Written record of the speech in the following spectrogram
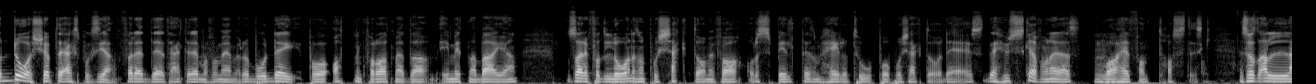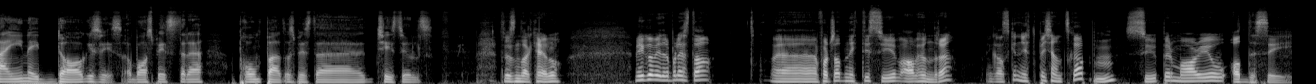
og da kjøpte jeg Xbox igjen, for det, det tenkte jeg det må få med meg. Da bodde jeg på 18 kvadratmeter i midten av Bergen. Og så hadde jeg fått låne sånn prosjektor av min far, og da spilte jeg som Halo 2 på prosjektor. Og det, det husker jeg fremdeles. Mm. var helt fantastisk. Jeg satt aleine i dagevis og bare spiste det, og prompet og spiste cheese doodles. Tusen takk, Halo. Vi går videre på lista. Eh, fortsatt 97 av 100. ganske nytt bekjentskap. Mm. Super Mario Odyssey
